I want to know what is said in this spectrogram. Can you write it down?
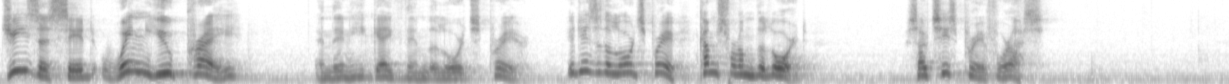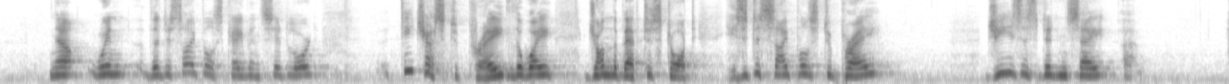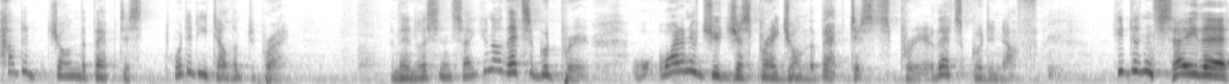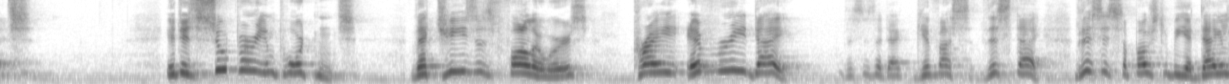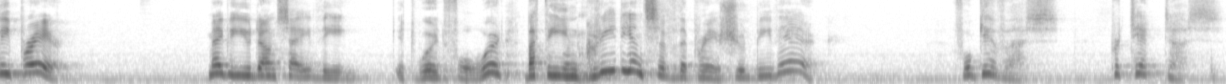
Jesus said, When you pray, and then he gave them the Lord's Prayer. It is the Lord's Prayer, it comes from the Lord. So it's his prayer for us. Now, when the disciples came and said, Lord, teach us to pray the way John the Baptist taught his disciples to pray. Jesus didn't say, uh, How did John the Baptist, what did he tell them to pray? And then listen and say, You know, that's a good prayer. Why don't you just pray John the Baptist's prayer? That's good enough. He didn't say that. It is super important that Jesus' followers pray every day. This is a day, give us this day. This is supposed to be a daily prayer. Maybe you don't say the it word for word, but the ingredients of the prayer should be there. Forgive us, protect us.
